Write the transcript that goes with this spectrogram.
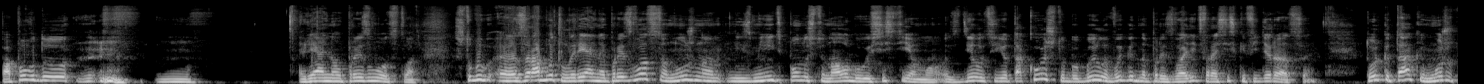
По поводу реального производства. Чтобы э, заработало реальное производство, нужно изменить полностью налоговую систему, сделать ее такой, чтобы было выгодно производить в Российской Федерации. Только так и может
